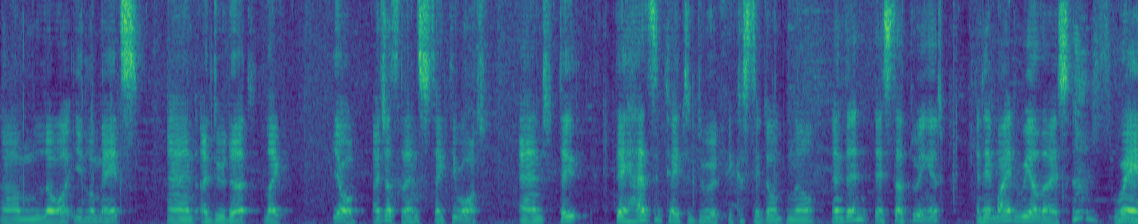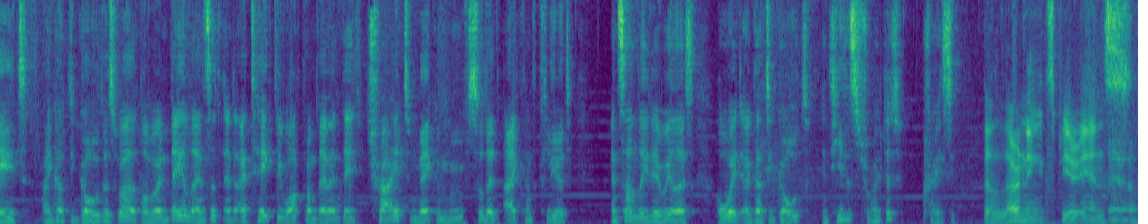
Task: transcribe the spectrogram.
um, lower elo mates, and I do that, like, yo, I just lance, take the ward. And they they hesitate to do it because they don't know. And then they start doing it, and they might realize, wait, I got the gold as well. Or when they lance it, and I take the ward from them, and they try to make a move so that I can't clear it. And suddenly they realize, oh wait, I got the gold, and he destroyed it? Crazy. The learning experience. Yeah.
